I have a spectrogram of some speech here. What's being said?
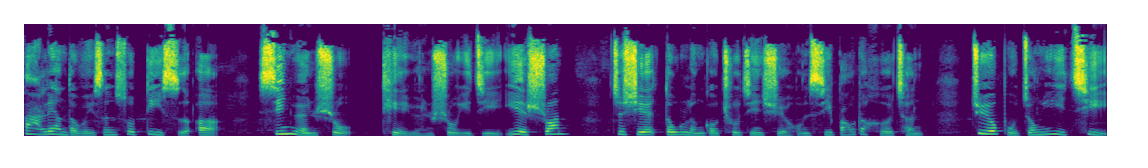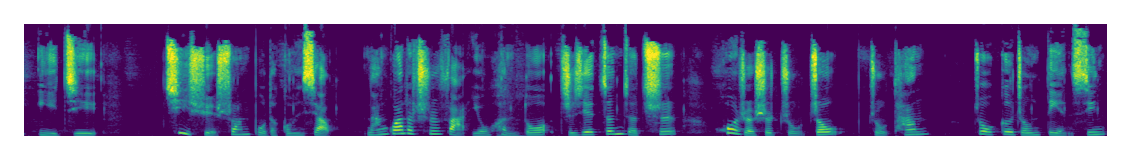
大量的维生素 D 十二、锌元素、铁元素以及叶酸。这些都能够促进血红细胞的合成，具有补中益气以及气血双补的功效。南瓜的吃法有很多，直接蒸着吃，或者是煮粥、煮汤，做各种点心、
